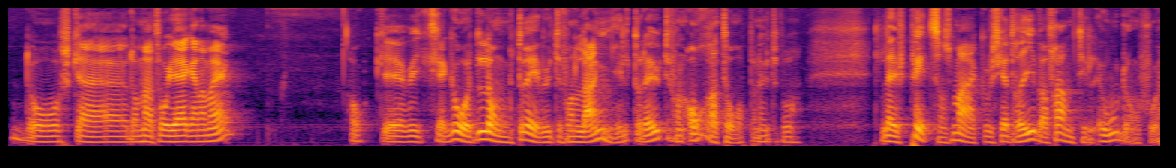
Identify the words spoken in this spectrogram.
då ska de här två jägarna med. Och eh, vi ska gå ett långt drev utifrån Langilt och det är utifrån Orratorpen ute på Leif Petterssons mark och vi ska driva fram till Odensjö.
